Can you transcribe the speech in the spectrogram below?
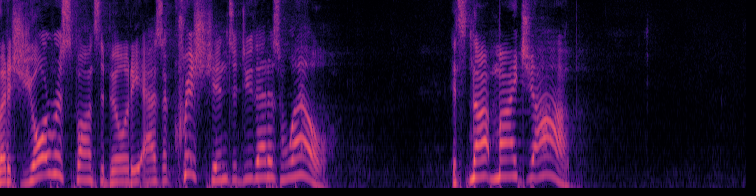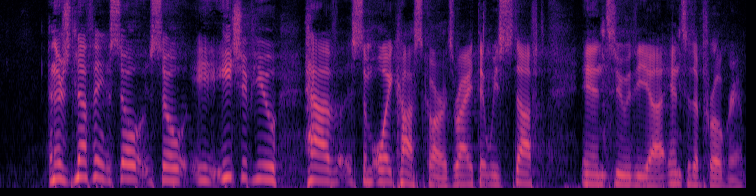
But it's your responsibility as a Christian to do that as well. It's not my job. And there's nothing, so, so each of you have some oikos cards, right, that we stuffed into the, uh, into the program.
